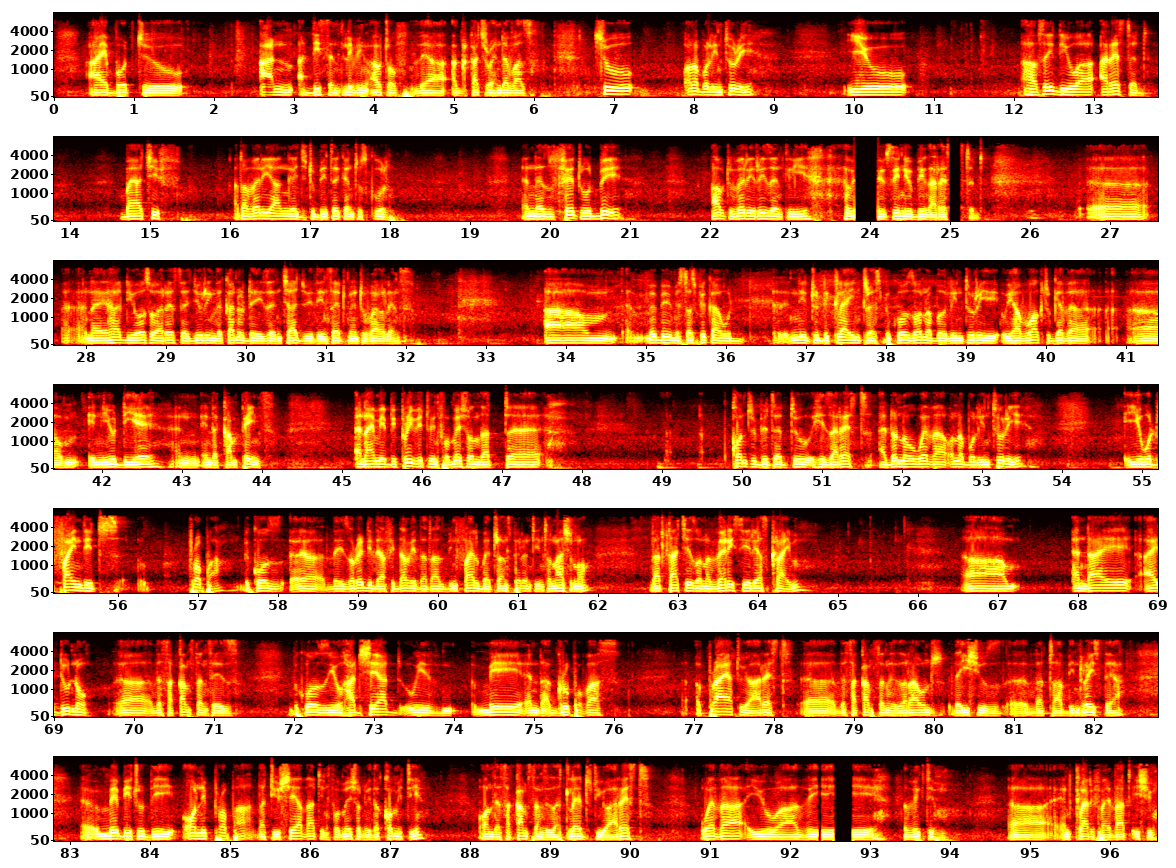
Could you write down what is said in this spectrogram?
are able to earn a decent living out of their agricultural endeavors. To Honorable Linturi, you have said you were arrested by a chief at a very young age to be taken to school. And as fate would be, up to very recently, we've seen you being arrested. Uh, and I heard you also arrested during the Kanu days and charged with incitement to violence. Um, maybe Mr. Speaker would need to declare interest because Honorable Linturi, we have worked together um, in UDA and in the campaigns. And I may be privy to information that uh, contributed to his arrest. I don't know whether Honorable Linturi, you would find it proper because uh, there is already the affidavit that has been filed by Transparency International that touches on a very serious crime. Um, and I, I do know uh, the circumstances because you had shared with me and a group of us uh, prior to your arrest uh, the circumstances around the issues uh, that have been raised there. Uh, maybe it would be only proper that you share that information with the committee on the circumstances that led to your arrest, whether you are the victim, uh, and clarify that issue.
